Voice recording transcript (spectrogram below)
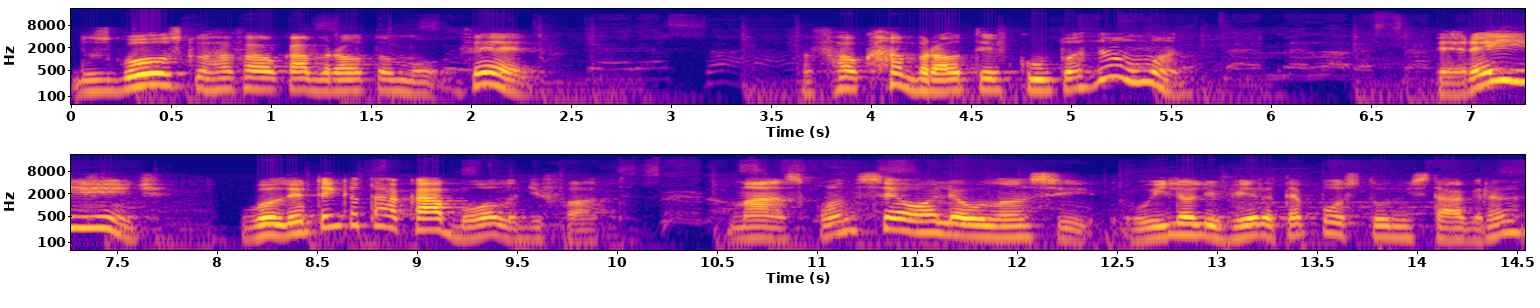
dos gols que o Rafael Cabral tomou, velho. Rafael Cabral teve culpa? Não, mano. Pera aí, gente. O goleiro tem que atacar a bola, de fato. Mas quando você olha o lance, o William Oliveira até postou no Instagram,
